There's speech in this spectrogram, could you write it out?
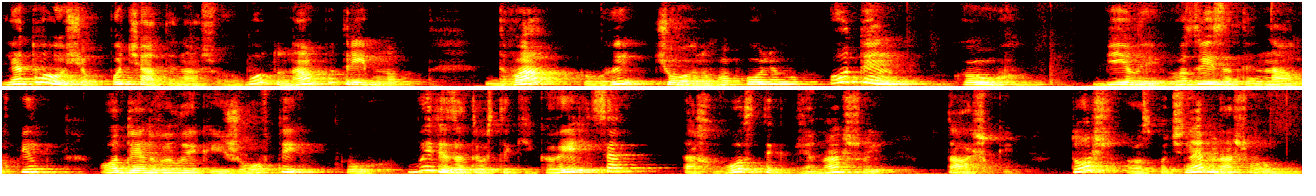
Для того, щоб почати нашу роботу, нам потрібно два круги чорного кольору, один круг білий розрізати навпіл, один великий жовтий круг. Вирізати ось такі крильця та хвостик для нашої пташки. Тож розпочнемо нашу роботу.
